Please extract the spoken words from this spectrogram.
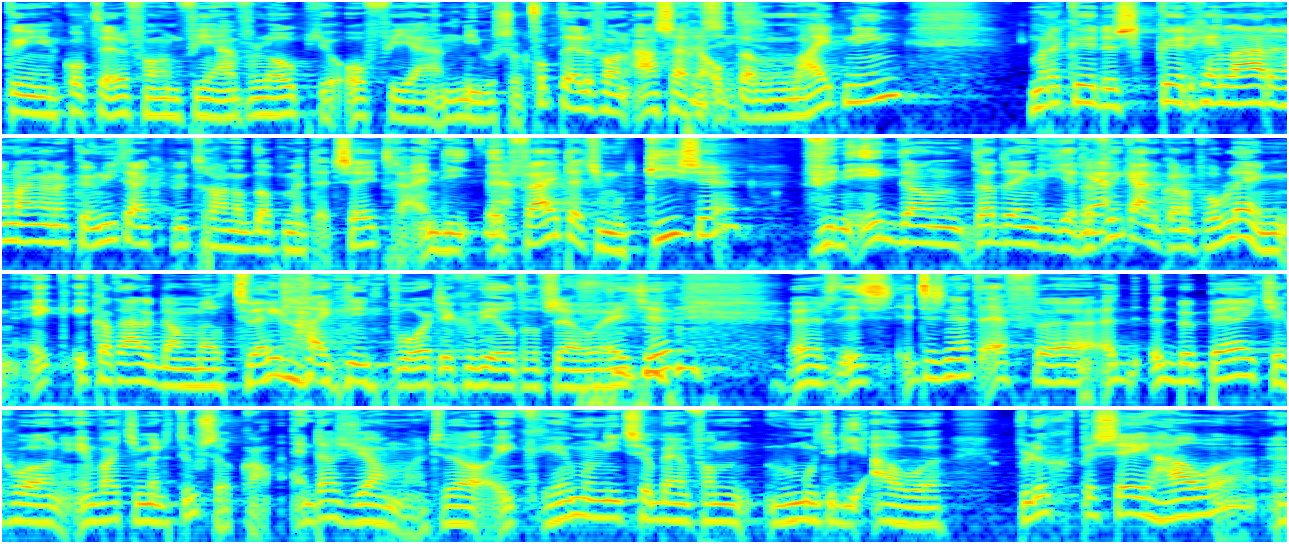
kun je een koptelefoon via een verloopje of via een nieuw soort koptelefoon aansluiten op de. Lightning. Maar dan kun je dus kun je er geen lader aan hangen, dan kun je hem niet aan je computer hangen op dat moment, et cetera. En die, Ja. het feit dat je moet kiezen, vind ik dan, dat denk ik, ja, dat Ja. vind ik eigenlijk wel een probleem. Ik, ik had eigenlijk dan wel twee Lightning poorten gewild of zo, weet je. Eh, het, is, het is net even, het, het beperkt je gewoon in wat je met het toestel kan. En dat is jammer. Terwijl ik helemaal niet zo ben van, we moeten die oude plug PC houden. Eh,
